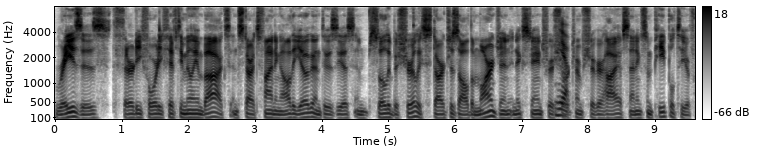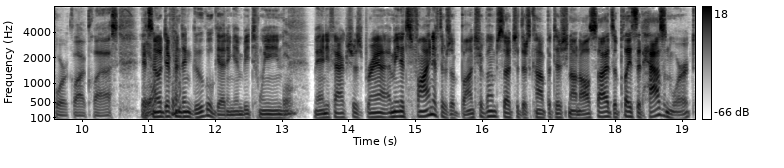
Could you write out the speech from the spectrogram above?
raises 30 40 50 million bucks and starts finding all the yoga enthusiasts and slowly but surely starches all the margin in exchange for a Yeah. short-term sugar high of sending some people to your four o'clock class it's Yeah, no different than google getting in between Yeah. manufacturers brand i mean it's fine if there's a bunch of them such that there's competition on all sides a place that hasn't worked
